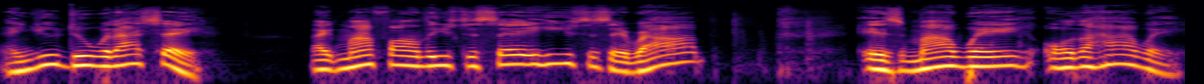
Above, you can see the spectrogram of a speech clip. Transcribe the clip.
And you do what I say. Like my father used to say, he used to say, Rob, is my way or the highway.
